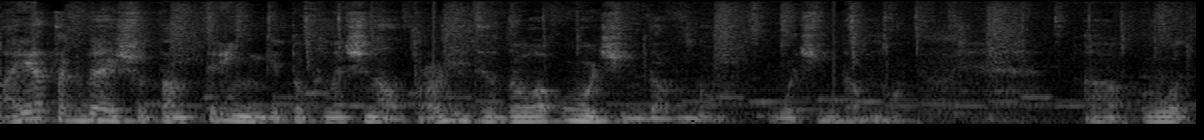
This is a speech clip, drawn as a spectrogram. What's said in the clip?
а я тогда еще там тренинги только начинал проводить, это было очень давно, очень давно. А, вот.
